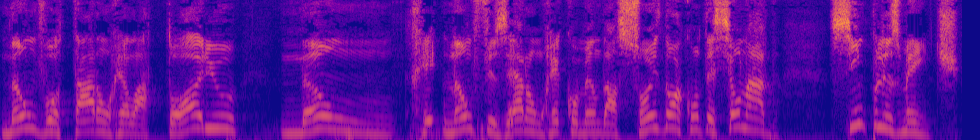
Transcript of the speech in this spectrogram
não votaram relatório, não, re- não fizeram recomendações, não aconteceu nada. Simplesmente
